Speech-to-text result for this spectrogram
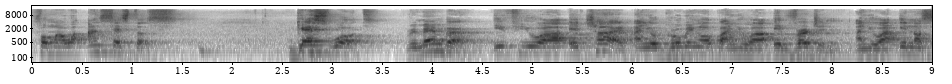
from our ancestors. Guess what? Remember, if you are a child and you're growing up and you are a virgin and you are innocent,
